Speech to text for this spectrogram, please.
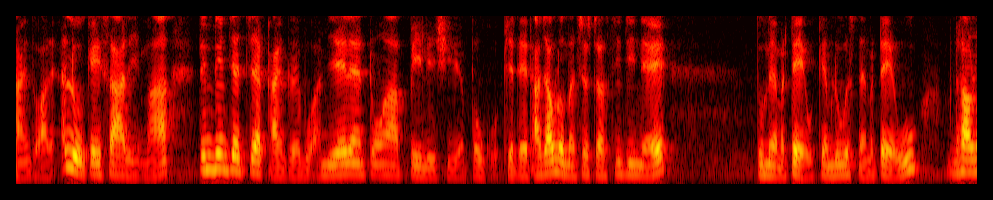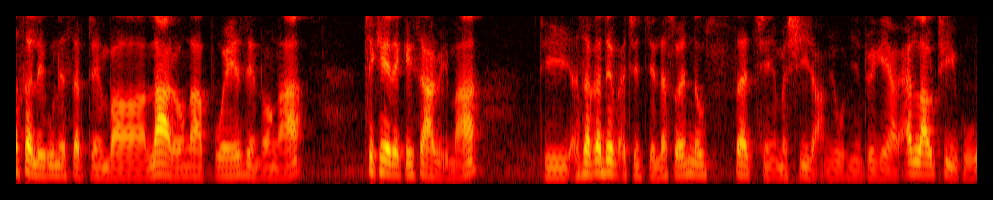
နိုင်သွားတယ်အဲ့လိုကိစ္စတွေမှာတင်းတင်းကြပ်ကြပ်ကင်တွယ်ဖို့အမြဲတမ်းတွန်းအားပေးလို့ရှိတဲ့ပုံကိုဖြစ်တယ်ဒါကြောင့်လို့ Manchester City နဲ့ သူနဲ့မတည့်ဘူး Tim Lewis နဲ့မတည့်ဘူး2024ခုနှစ် September လတော့ကပွဲစဉ်တော့ကဖြစ်ခဲ့တဲ့ကိစ္စတွေမှာဒီ executive အချင်းချင်းလက်ဆွဲနှုတ်ဆက်ခြင်းမရှိတာမျိုးမြင်တွေ့ခဲ့ရတယ်အဲ့လောက်ထိကို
